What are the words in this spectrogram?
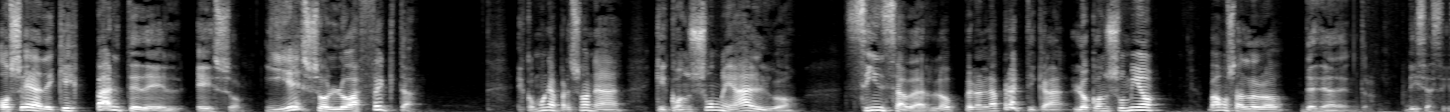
O sea, de que es parte de él eso. Y eso lo afecta. Es como una persona que consume algo sin saberlo, pero en la práctica lo consumió. Vamos a hablarlo desde adentro. Dice así.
